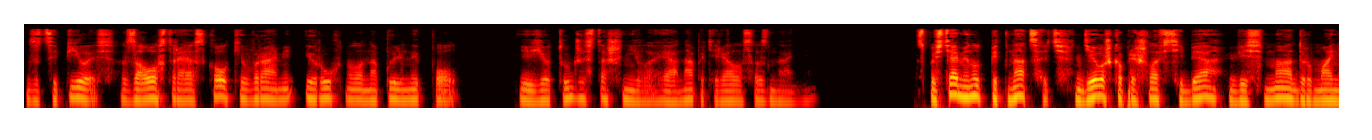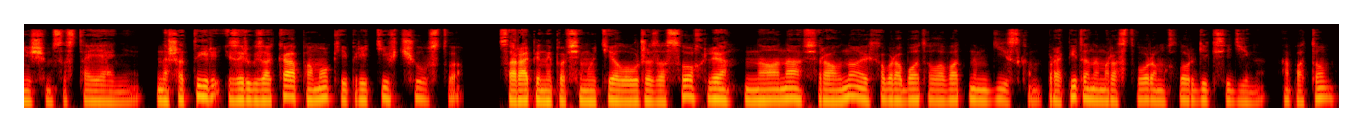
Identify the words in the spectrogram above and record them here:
зацепилась за острые осколки в раме и рухнула на пыльный пол. Ее тут же стошнило, и она потеряла сознание. Спустя минут пятнадцать девушка пришла в себя в весьма дурманящем состоянии. Нашатырь из рюкзака помог ей прийти в чувство. Царапины по всему телу уже засохли, но она все равно их обработала ватным диском, пропитанным раствором хлоргексидина, а потом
